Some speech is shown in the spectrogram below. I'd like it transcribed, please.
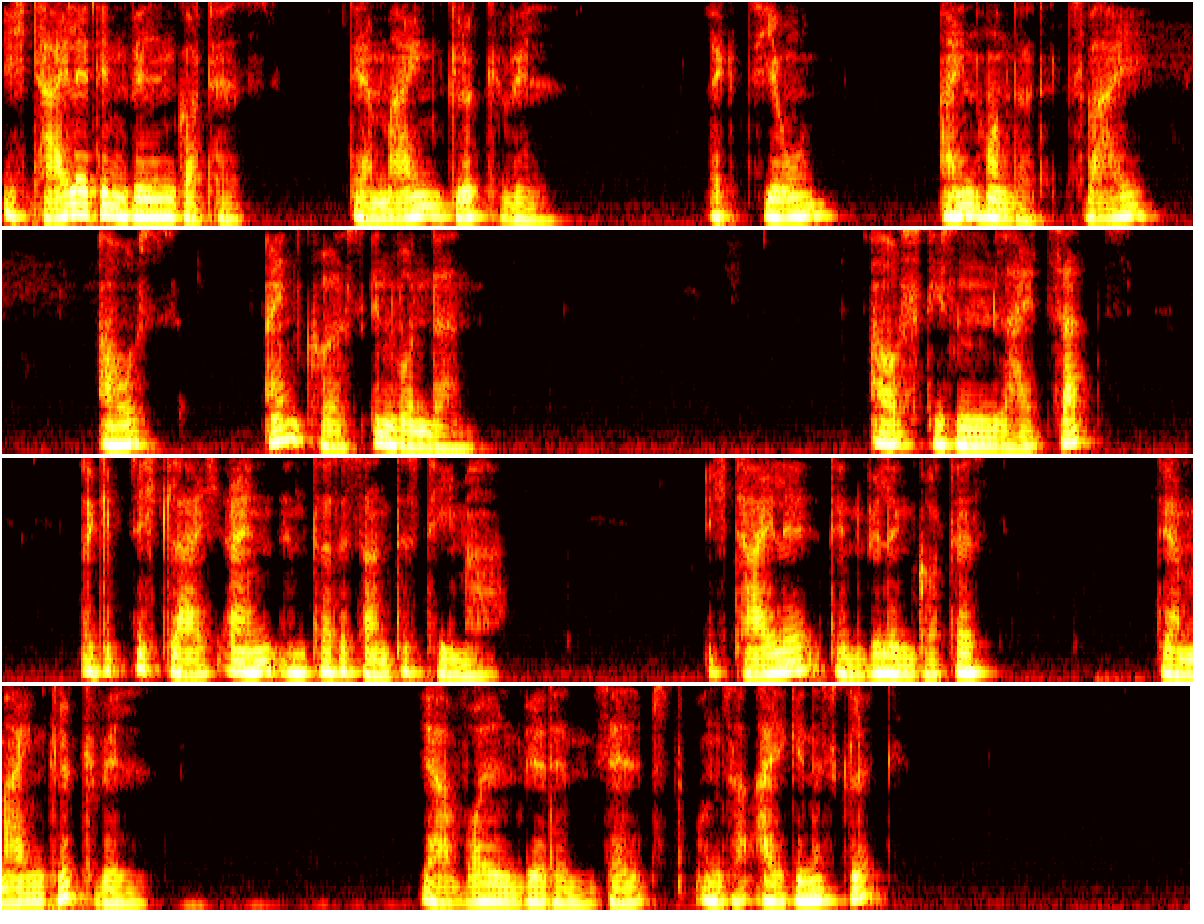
Ich teile den Willen Gottes, der mein Glück will. Lektion 102 aus Ein Kurs in Wundern. Aus diesem Leitsatz ergibt sich gleich ein interessantes Thema. Ich teile den Willen Gottes, der mein Glück will. Ja, wollen wir denn selbst unser eigenes Glück?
